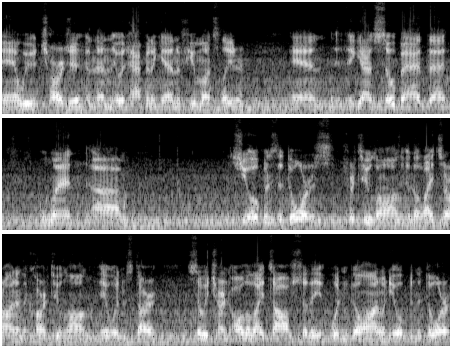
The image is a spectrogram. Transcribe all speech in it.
And we would charge it, and then it would happen again a few months later. And it got so bad that when um, she opens the doors for too long and the lights are on in the car too long, it wouldn't start. So we turned all the lights off so they wouldn't go on when you open the door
